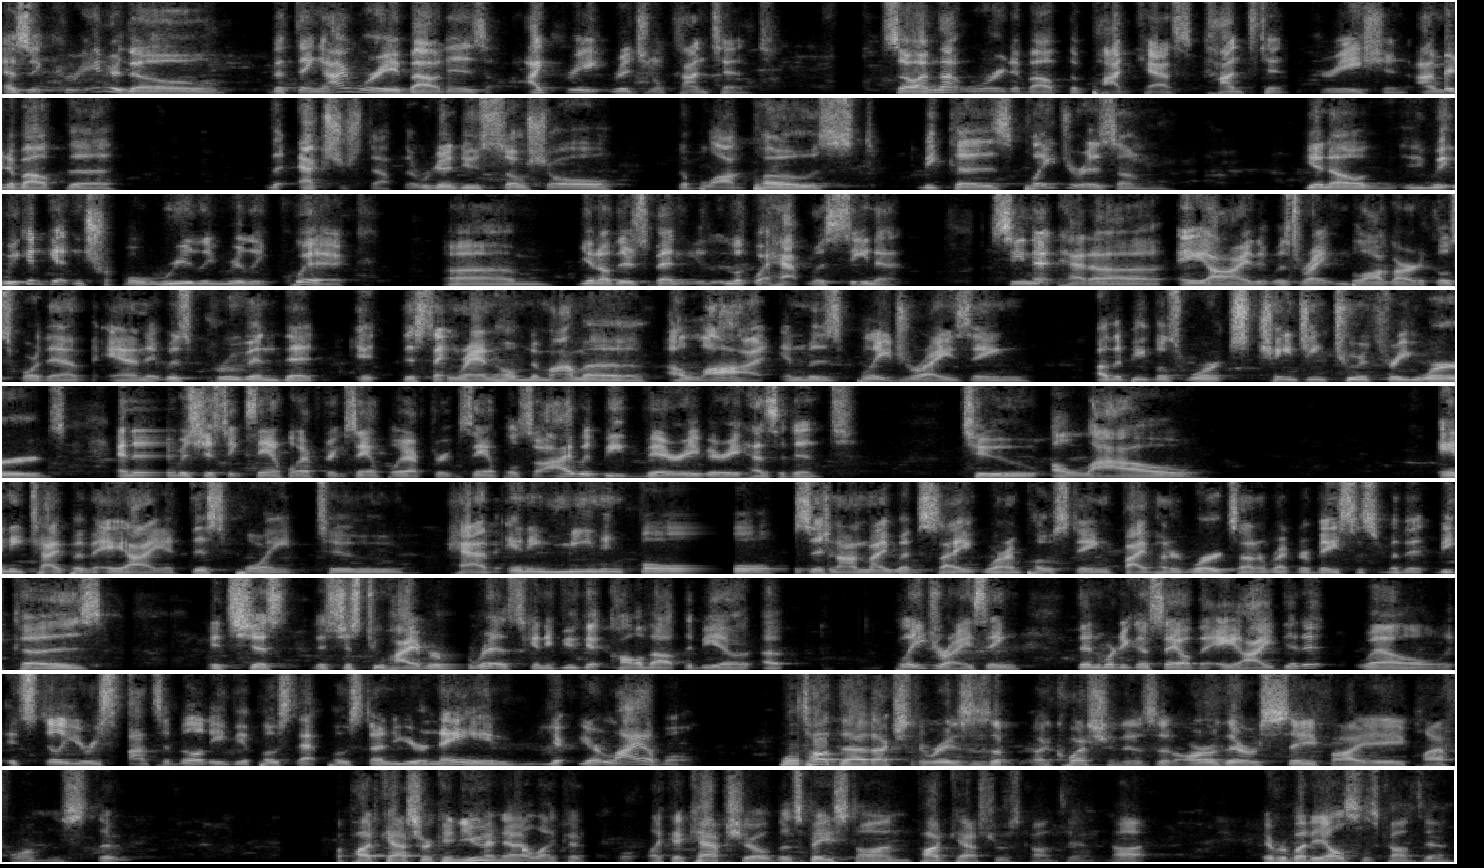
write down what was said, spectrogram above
As a creator, though, the thing I worry about is I create original content. So I'm not worried about the podcast content creation. I'm worried about the the extra stuff that we're going to do social, the blog post because plagiarism, you know, we, we could get in trouble really really quick. Um, you know, there's been look what happened with CNET. CNET had a AI that was writing blog articles for them, and it was proven that it this thing ran home to mama a lot and was plagiarizing other people's works, changing two or three words, and it was just example after example after example. So I would be very very hesitant to allow any type of AI at this point to have any meaningful position on my website where I'm posting 500 words on a regular basis with it because it's just it's just too high of a risk. And if you get called out to be a, a plagiarizing, then what are you going to say? Oh, the AI did it. Well, it's still your responsibility. If you post that post under your name, you're, you're liable. Well, Todd, that actually raises a, a, question: Is that are there safe IA platforms that a podcaster can use now, like a like a CapShow that's based on podcasters' content, not everybody else's content?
